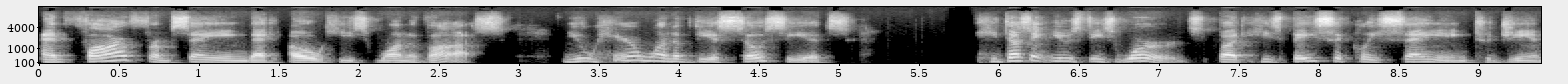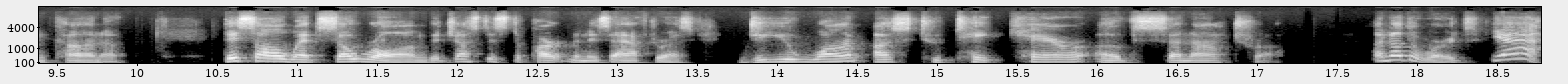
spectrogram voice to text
And far from saying that, oh, he's one of us, you hear one of the associates, he doesn't use these words, but he's basically saying to Giancana, this all went so wrong. The Justice Department is after us. Do you want us to take care of Sinatra? In other words, yeah,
